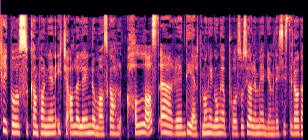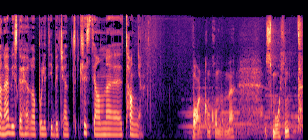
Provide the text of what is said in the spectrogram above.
Kripos-kampanjen 'Ikke alle løgndommer skal holdes' er delt mange ganger på sosiale medier de siste dagene. Vi skal høre politibetjent Christian eh, Tangen. Barn kan komme med små hint.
